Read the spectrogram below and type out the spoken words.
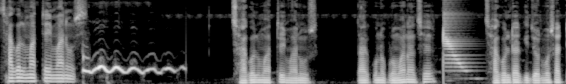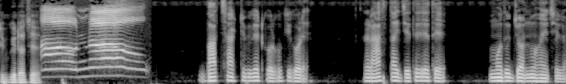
ছাগল মারতেই মানুষ। ছাগল মাত্রই মানুষ। তার কোনো প্রমাণ আছে? ছাগলটার কি জন্ম সার্টিফিকেট আছে? বার্থ সার্টিফিকেট করব কি করে? রাস্তায় যেতে যেতে মধুর জন্ম হয়েছিল।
